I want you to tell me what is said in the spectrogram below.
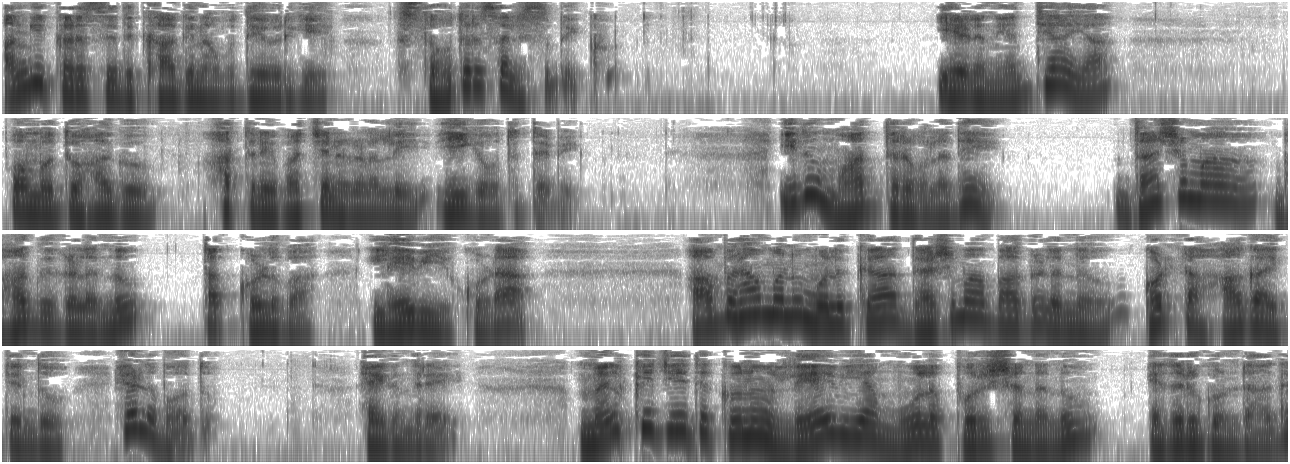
ಅಂಗೀಕರಿಸಿದ್ದಕ್ಕಾಗಿ ನಾವು ದೇವರಿಗೆ ಸ್ತೋತ್ರ ಸಲ್ಲಿಸಬೇಕು. ಏಳನೇ ಅಧ್ಯಾಯ ಒಂಬತ್ತು ಹಾಗೂ ಹತ್ತನೇ ವಚನಗಳಲ್ಲಿ ಹೀಗೆ ಓದುತ್ತೇವೆ. ಇದು ಮಾತ್ರವಲ್ಲದೆ ದಶಮ ಭಾಗಗಳನ್ನು ತಕ್ಕೊಳ್ಳುವ ಲೇವಿಯು ಕೂಡ ಅಬ್ರಾಹ್ಮನ ಮೂಲಕ ದಶಮ ಭಾಗಗಳನ್ನು ಕೊಟ್ಟ ಹಾಗಾಯಿತೆಂದು ಹೇಳಬಹುದು. ಹೇಗೆಂದರೆ ಮೆಲ್ಕೆಜೇತಕನು ಲೇವಿಯ ಮೂಲ ಪುರುಷನನ್ನು ಎದುರುಗೊಂಡಾಗ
